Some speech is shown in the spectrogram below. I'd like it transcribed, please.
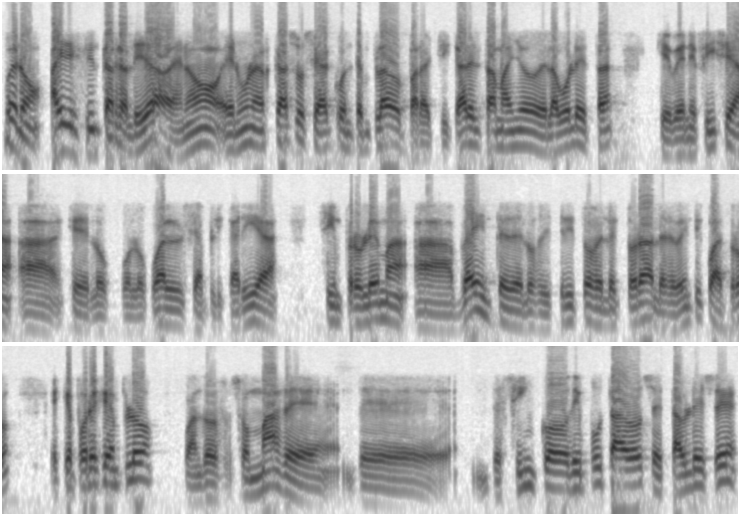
Bueno, hay distintas realidades, ¿no? En unos casos se ha contemplado para achicar el tamaño de la boleta, que beneficia a que lo, por lo cual se aplicaría sin problema a 20 de los distritos electorales de 24, es que, por ejemplo, cuando son más de, de, de cinco diputados, se establece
